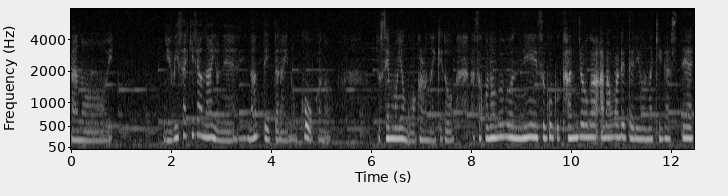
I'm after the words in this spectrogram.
あの指先じゃないよね。なんて言ったらいいの？こうかな？専門用語わからないけどあそこの部分にすごく感情が現れてるような気がして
